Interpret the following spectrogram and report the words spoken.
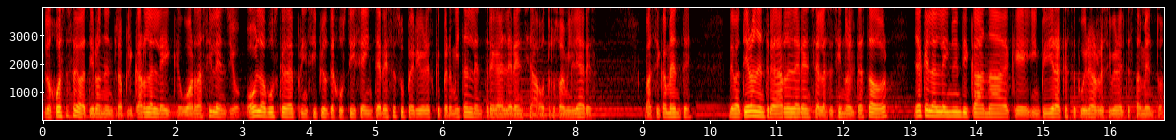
Los jueces se debatieron entre aplicar la ley que guarda silencio o la búsqueda de principios de justicia e intereses superiores que permitan la entrega de la herencia a otros familiares. Básicamente, debatieron entre darle la herencia al asesino del testador, ya que la ley no indicaba nada que impidiera que éste pudiera recibir el testamento,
